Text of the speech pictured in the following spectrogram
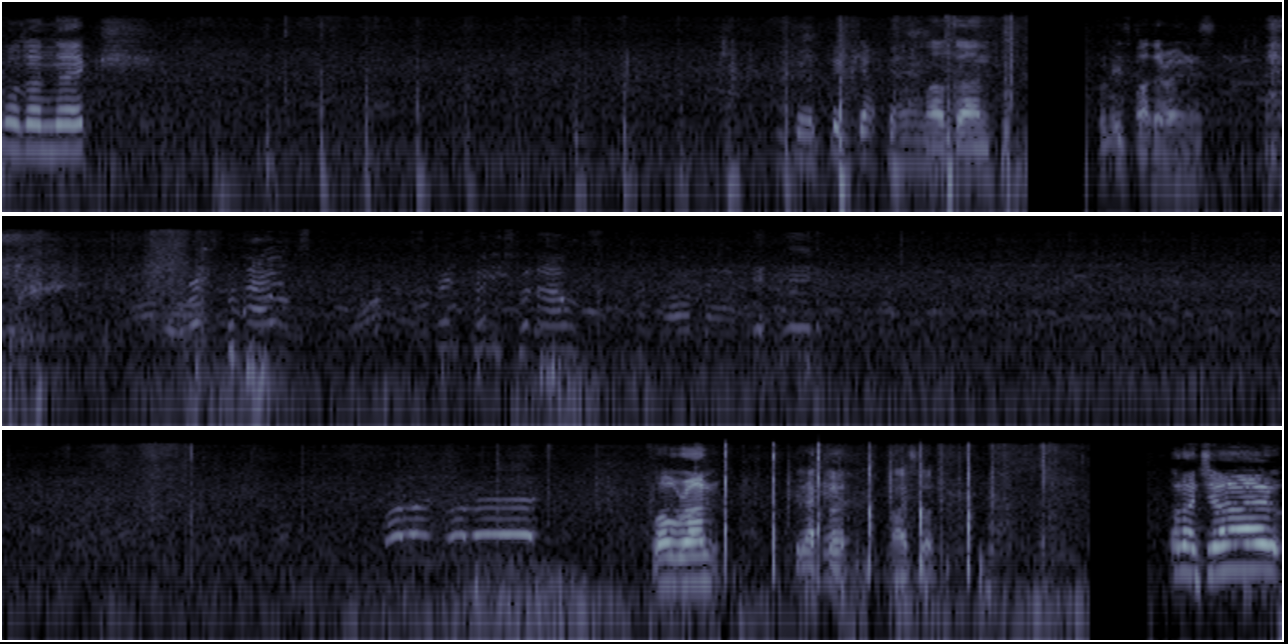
well. Well done, Nick. You've got a big gap behind Well you. done. Well, it is by their owners. Well run. Good effort. Nice one. Well done, Joe.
